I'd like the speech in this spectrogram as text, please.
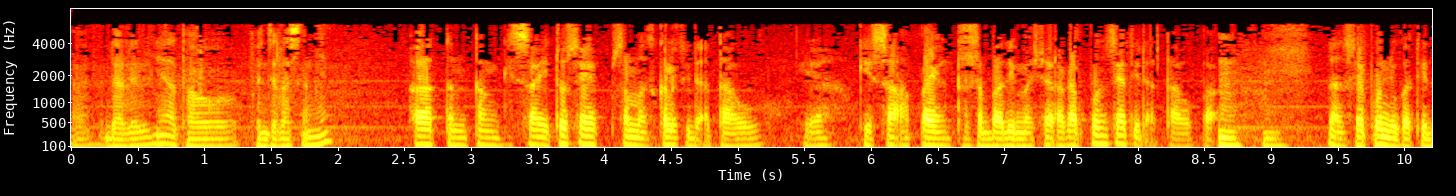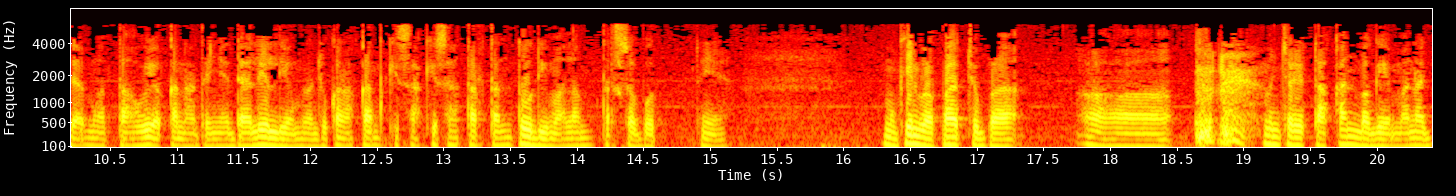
uh, dalilnya atau penjelasannya? Uh, tentang kisah itu saya sama sekali tidak tahu ya. Kisah apa yang tersebar di masyarakat pun saya tidak tahu, Pak. Hmm, hmm. Dan saya pun juga tidak mengetahui akan adanya dalil yang menunjukkan akan kisah-kisah tertentu di malam tersebut ya. Mungkin Bapak coba uh, menceritakan bagaimana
